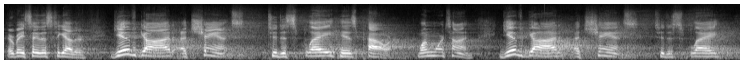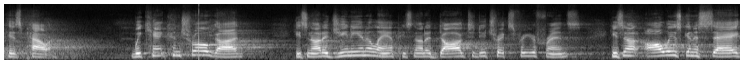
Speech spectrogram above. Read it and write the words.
Everybody say this together. Give God a chance to display His power. One more time. Give God a chance to display His power. We can't control God. He's not a genie in a lamp. He's not a dog to do tricks for your friends. He's not always going to say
